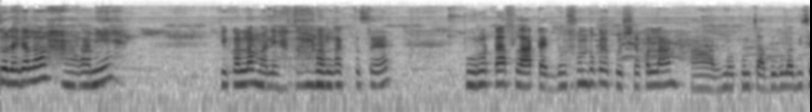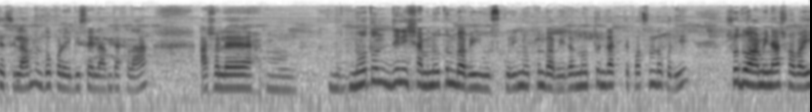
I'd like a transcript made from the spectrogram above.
চলে গেল, আর আমি কি করলাম মানে এত ভালো লাগতেছে। পুরোটা ফ্ল্যাট একদম সুন্দর করে পরিষ্কার করলাম, আর নতুন চাদরগুলো বিছেছিলাম দুপুরে বিছাইলাম, দেখলা। আসলে নতুন জিনিস আমি নতুনভাবে ইউজ করি, নতুনভাবে এটা নতুন রাখতে পছন্দ করি। শুধু আমি না, সবাই।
